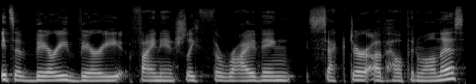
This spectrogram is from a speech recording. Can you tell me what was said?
it's a very, very financially thriving sector of health and wellness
